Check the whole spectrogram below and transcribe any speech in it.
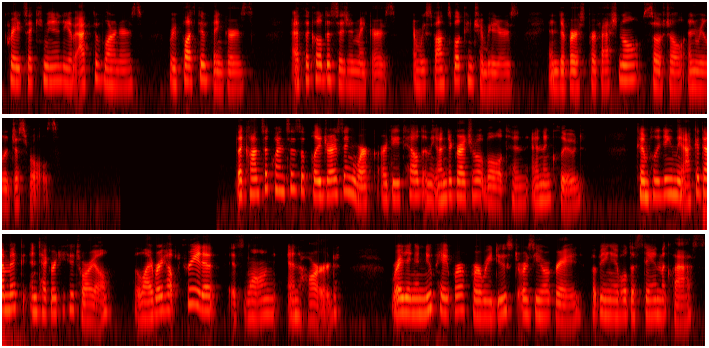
creates a community of active learners, reflective thinkers, ethical decision makers, and responsible contributors in diverse professional, social, and religious roles. The consequences of plagiarizing work are detailed in the undergraduate bulletin and include completing the academic integrity tutorial. The library helped create it. It's long and hard. Writing a new paper for a reduced or zero grade, but being able to stay in the class.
